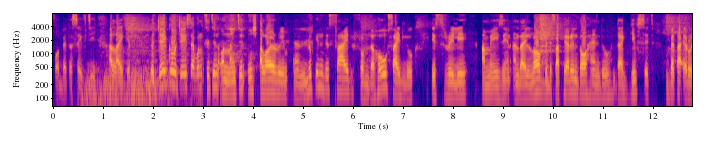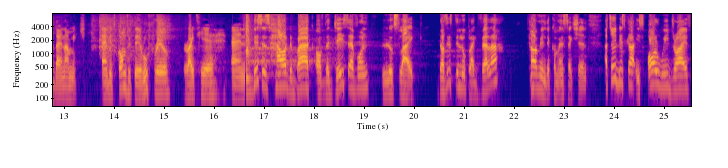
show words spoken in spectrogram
for better safety. I like it. The Jaecoo J7 sitting on 19 inch alloy rim and looking this side from the whole side look is really amazing. And I love the disappearing door handle that gives it better aerodynamic. And it comes with a roof rail right here. And this is how the back of the J7 looks like. Does it still look like Velar? Tell me in the comment section. Actually, this car is all-wheel drive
